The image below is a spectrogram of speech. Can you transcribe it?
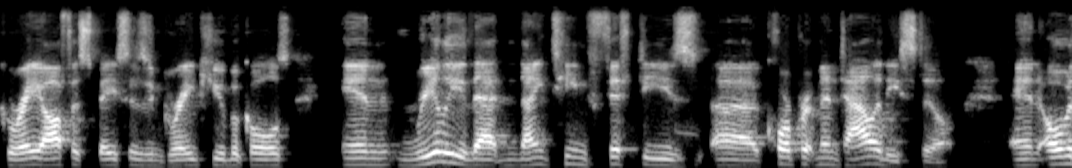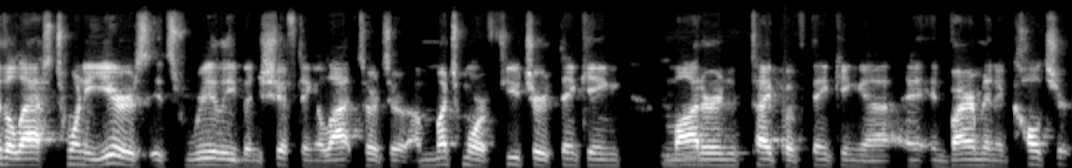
gray office spaces and gray cubicles in really that 1950s uh, corporate mentality still and over the last 20 years it's really been shifting a lot towards a, much more future thinking mm-hmm. modern type of thinking uh, environment and culture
